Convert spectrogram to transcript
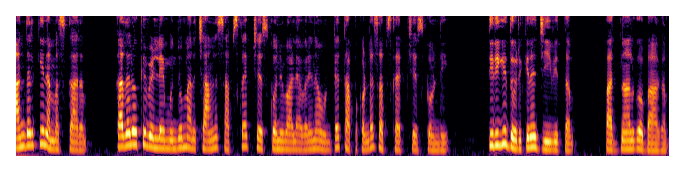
అందరికీ నమస్కారం. కథలోకి వెళ్ళే ముందు మన ఛానల్ సబ్స్క్రైబ్ చేసుకునే వాళ్ళు ఎవరైనా ఉంటే తప్పకుండా సబ్స్క్రైబ్ చేసుకోండి. తిరిగి దొరికిన జీవితం. పద్నాలుగో భాగం.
